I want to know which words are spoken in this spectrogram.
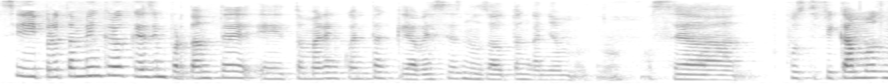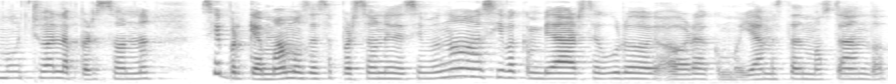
Sí, pero también creo que es importante eh, tomar en cuenta que a veces nos autoengañamos, ¿no? O sea, justificamos mucho a la persona, sí, porque amamos a esa persona y decimos, no, así va a cambiar, seguro ahora como ya me está demostrando.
